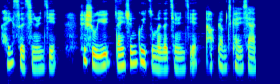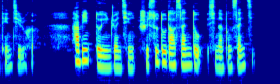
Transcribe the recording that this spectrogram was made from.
黑色情人节，是属于单身贵族们的情人节。好，让我们去看一下天气如何。哈尔滨多云转晴，十四度到三度，西南风三级，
